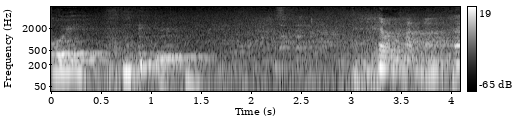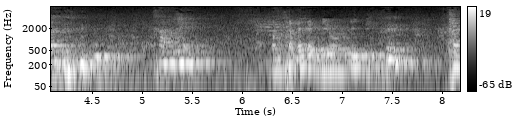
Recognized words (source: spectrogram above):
อุ้ยนำทันนะครั้งแรกมันทันได้อย่างเดียวที่ทัน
